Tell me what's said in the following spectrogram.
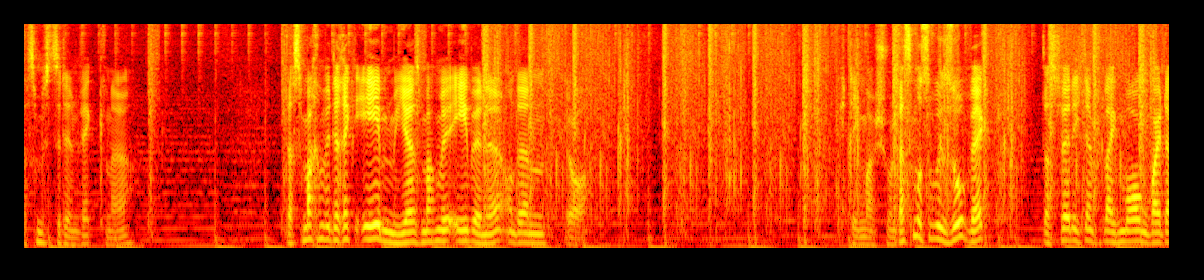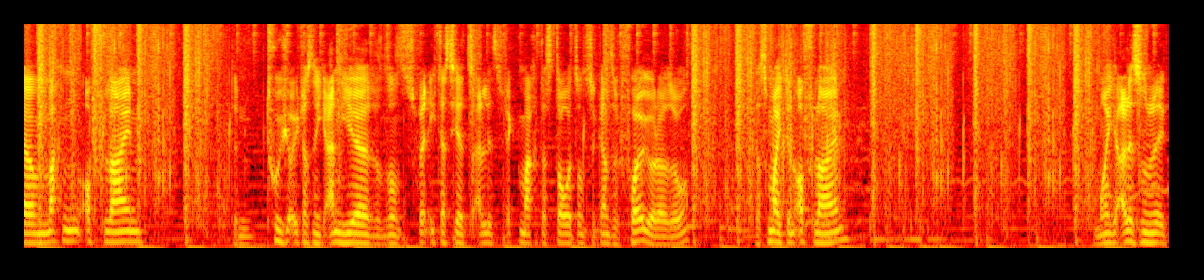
Das müsste denn weg, ne? Das machen wir direkt eben hier. Das machen wir eben, ne? Und dann, ja. Ich denke mal schon. Das muss sowieso weg. Das werde ich dann vielleicht morgen weiter machen, offline. Dann tue ich euch das nicht an hier. Sonst, wenn ich das jetzt alles wegmache, das dauert sonst eine ganze Folge oder so. Das mache ich dann offline. Dann mache ich alles nur eine,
